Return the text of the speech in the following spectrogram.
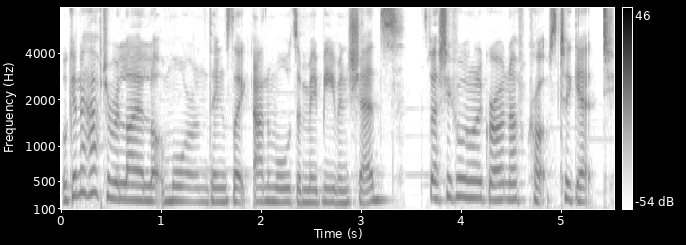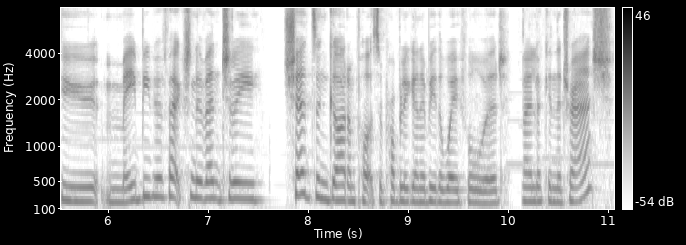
we're going to have to rely a lot more on things like animals and maybe even sheds especially if we want to grow enough crops to get to maybe perfection eventually. Sheds and garden pots are probably going to be the way forward. Can I look in the trash?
